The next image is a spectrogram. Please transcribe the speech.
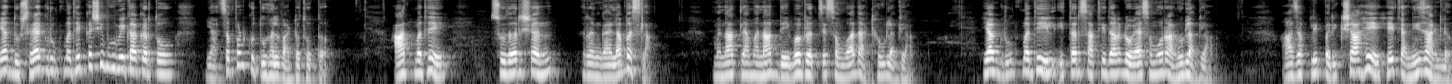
या दुसऱ्या ग्रुपमध्ये कशी भूमिका करतो याचं पण कुतूहल वाटत होतं. आतमध्ये सुदर्शन रंगायला बसला. मनातल्या मनात देवव्रतचे संवाद आठवू लागला. या ग्रुपमधील इतर साथीदार डोळ्यासमोर आणू लागला. आज आपली परीक्षा आहे हे त्यांनी जाणलं.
